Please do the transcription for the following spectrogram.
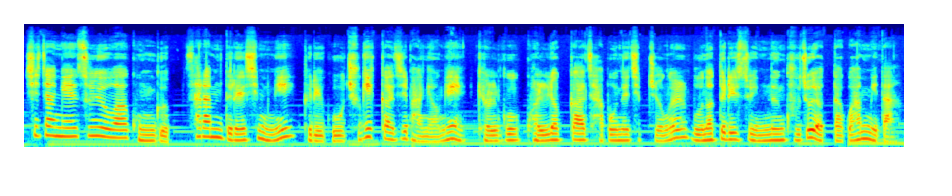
시장의 수요와 공급, 사람들의 심리, 그리고 주기까지 방영해 결국 권력과 자본의 집중을 무너뜨릴 수 있는 구조였다고 합니다.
